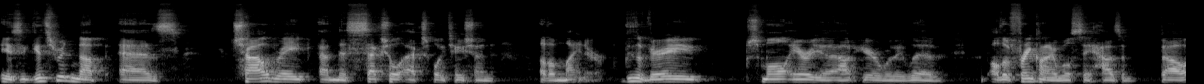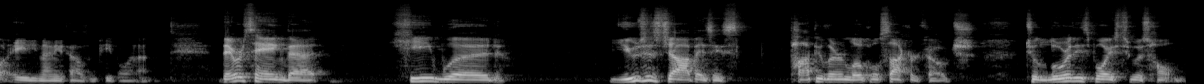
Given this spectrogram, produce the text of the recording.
is it gets written up as child rape and the sexual exploitation of a minor. This is a very small area out here where they live. Although Franklin, I will say, has about 80, 90,000 people in it. They were saying that he would use his job as a popular local soccer coach to lure these boys to his home.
